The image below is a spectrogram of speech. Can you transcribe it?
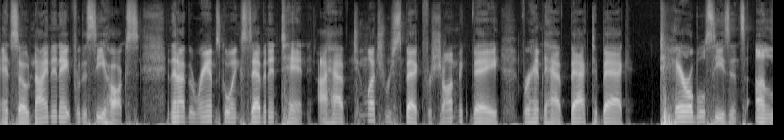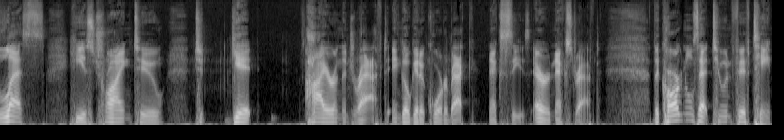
And so 9 and 8 for the Seahawks. And then I have the Rams going 7 and 10. I have too much respect for Sean McVay for him to have back-to-back terrible seasons unless he is trying to to get higher in the draft and go get a quarterback next season or next draft. The Cardinals at 2 and 15.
